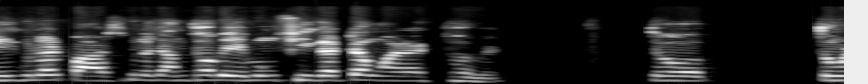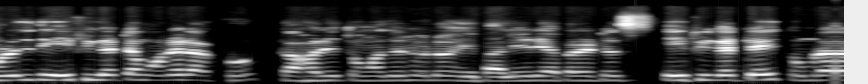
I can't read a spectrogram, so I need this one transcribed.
এইগুলোর পার্টসগুলো জানতে হবে এবং ফিগারটা মনে রাখতে হবে। তো তোমরা যদি এই ফিগারটা মনে রাখো, তাহলে তোমাদের হলো এই বাইলিয়ারি অ্যাপারেটাস এই ফিগারটাই তোমরা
